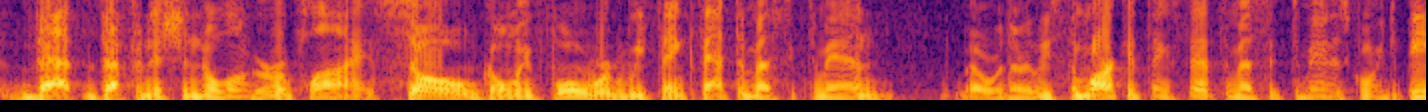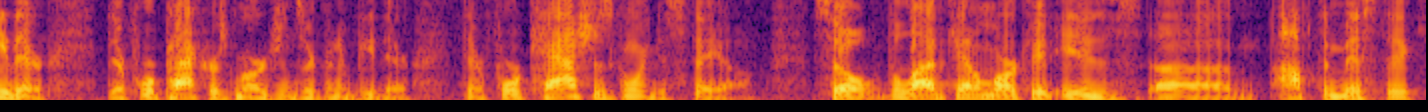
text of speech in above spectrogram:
that definition no longer applies. So going forward, we think that domestic demand or at least the market thinks that domestic demand is going to be there. Therefore, packers' margins are going to be there. Therefore, cash is going to stay up. So the live cattle market is uh, optimistic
